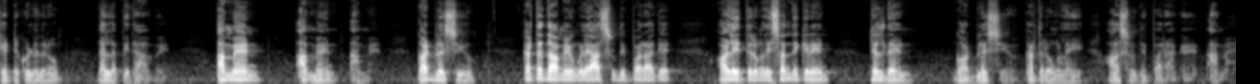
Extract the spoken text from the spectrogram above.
கேட்டுக்கொள்கிறோம் நல்ல பிதாவே. Amen amen amen God bless you கர்த்ததாமே உங்களை ஆஸ்வதிப்பாராக ஆலயத்தில் உங்களை சந்திக்கிறேன். Till then God bless you கர்த்தர் உங்களை ஆஸ்வதிப்பாராக ஆமாம்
